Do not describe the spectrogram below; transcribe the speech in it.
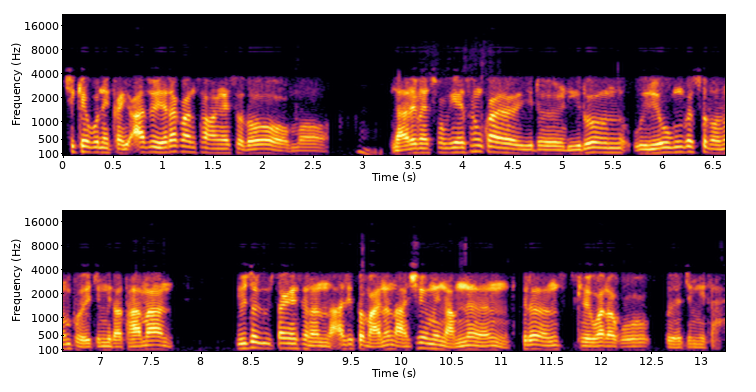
지켜보니까 아주 열악한 상황에서도 뭐 나름의 소개 성과를 이룬 의료운 것으로는 보여집니다. 다만 유족 입장에서는 아직도 많은 아쉬움이 남는 그런 결과라고 보여집니다.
